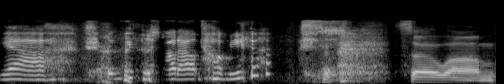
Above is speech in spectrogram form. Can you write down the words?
Yeah. Thank you for shout out, Tommy. so, um,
